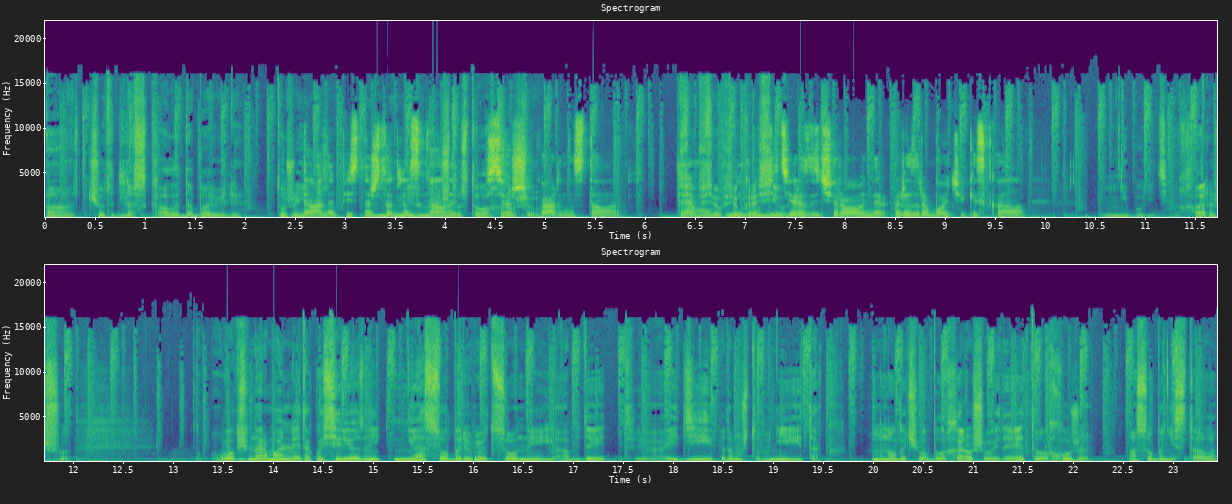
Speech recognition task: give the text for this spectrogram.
А, что-то для скалы добавили. Тоже да, я написано, что для не скалы знаю, что стало все хорошего. шикарно стало. Прям все, все, все не красиво. будете разочарованы, разработчики скала. Не будете. Хорошо. В общем, нормальный такой серьезный, не особо революционный апдейт ID, потому что в ней и так много чего было хорошего и до этого. Хуже особо не стало.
